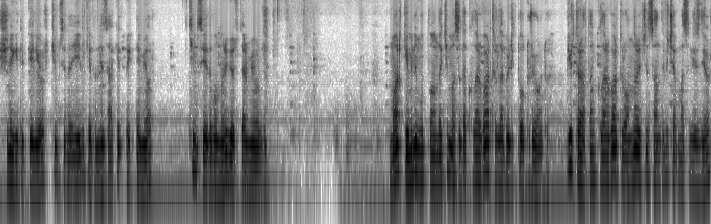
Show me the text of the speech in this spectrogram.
işine gidip geliyor, kimseden iyilik ya da nezaket beklemiyor, kimseye de bunları göstermiyordu. Mark geminin mutfağındaki masada Clarwarter'la birlikte oturuyordu. Bir taraftan Clarwarter onlar için sandviç yapmasını izliyor,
